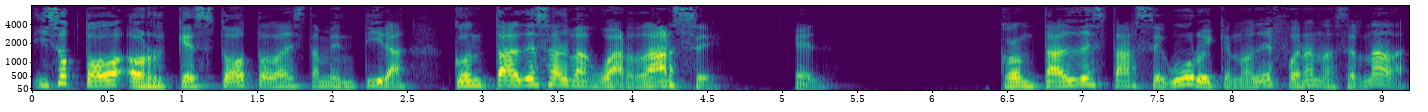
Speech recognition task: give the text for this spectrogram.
hizo todo, orquestó toda esta mentira con tal de salvaguardarse él. Con tal de estar seguro y que no le fueran a hacer nada.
